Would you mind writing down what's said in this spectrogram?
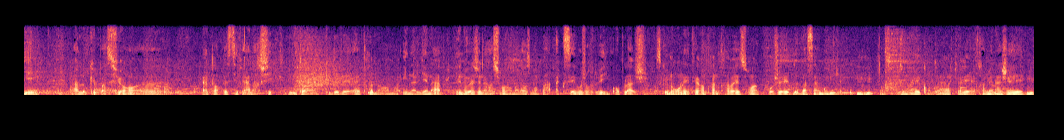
liée à l'occupation euh, intempestif et anarchique du littoral qui devait être norme inaliénable. Les nouvelles générations n'ont malheureusement pas accès aujourd'hui aux plages. Parce que nous, on était en train de travailler sur un projet de bassin mobile. C'est plus ou moins les conteneurs qui allaient être aménagés. Mhm.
